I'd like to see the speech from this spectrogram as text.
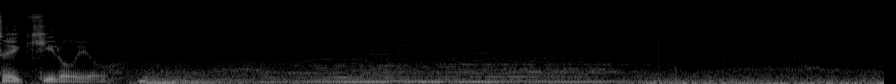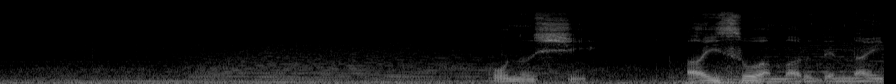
赤炉よ。お主愛想はまるでないが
